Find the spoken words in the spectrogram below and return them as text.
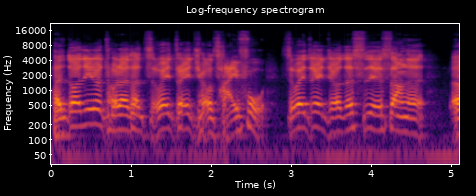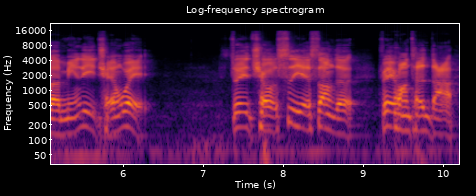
很多基督徒呢，他只会追求财富，只会追求这世界上的呃名利权位，追求事业上的飞黄腾达，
